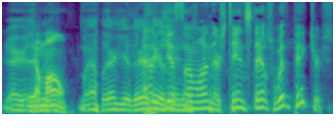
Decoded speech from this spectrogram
There- there Come we- on. Well, there you there How it to is. kiss There it is. someone. There's ten steps with pictures.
